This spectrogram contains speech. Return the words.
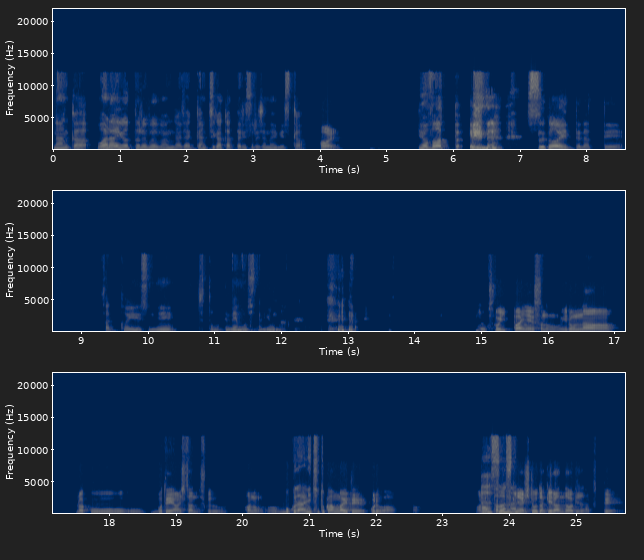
なんか笑いを取る部分が若干違かったりするじゃないですか。はい。やばっと、すごいってなって、かっこいいですね。ちょっと待って、メモしたような。そう、いっぱいね、その、いろんな落語をご提案したんですけど、あの、僕なりにちょっと考えて、これは、ああの、ただ好きな人だけ選んだわけじゃなくて、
